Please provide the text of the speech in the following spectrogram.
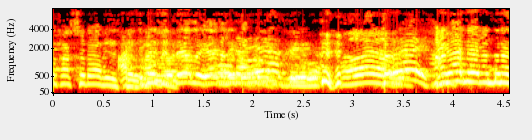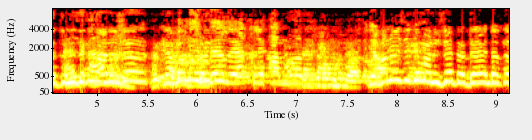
পাঁচশো টাকা এখন- এখনও যদি মানুষের খাইতে টাকা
